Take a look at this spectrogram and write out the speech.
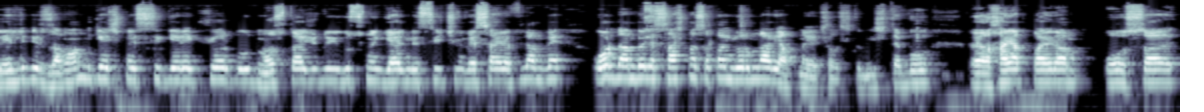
belli bir zaman mı geçmesi gerekiyor bu nostalji duygusunun gelmesi için vesaire filan ve oradan böyle saçma sapan yorumlar yapmaya çalıştım. İşte bu e, Hayat Bayram olsa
